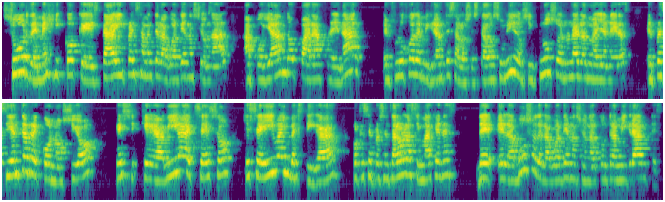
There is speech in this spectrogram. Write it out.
sur de México, que está ahí precisamente la Guardia Nacional apoyando para frenar el flujo de migrantes a los Estados Unidos. Incluso en una de las mañaneras, el presidente reconoció que, había exceso, que se iba a investigar, porque se presentaron las imágenes del abuso de la Guardia Nacional contra migrantes.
